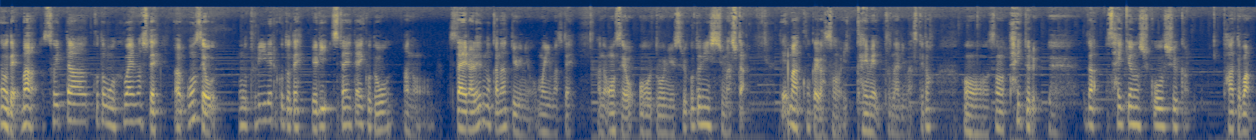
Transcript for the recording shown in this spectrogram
なので、まあ、そういったことも踏まえまして、まあ、音声を取り入れることで、より伝えたいことを、あの、伝えられるのかなというふうに思いまして、あの、音声を導入することにしました。で、まあ、今回がその1回目となりますけど、そのタイトルが最強の思考習慣パート1っ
